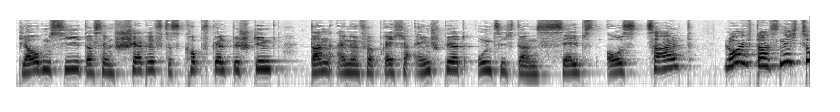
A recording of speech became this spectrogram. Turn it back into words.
Glauben Sie, dass ein Sheriff das Kopfgeld bestimmt, dann einen Verbrecher einsperrt und sich dann selbst auszahlt? Läuft das nicht so?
